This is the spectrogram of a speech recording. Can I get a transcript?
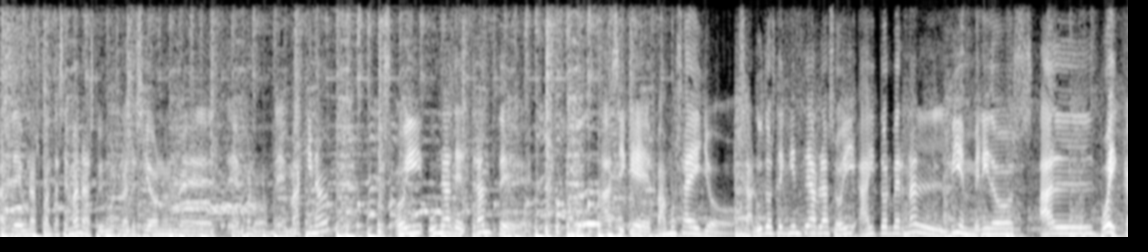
Hace unas cuantas semanas tuvimos una sesión, eh, eh, bueno, de máquina. Pues hoy una de trance. Así que vamos a ello. Saludos de quien te habla, soy Aitor Bernal. Bienvenidos al Wake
